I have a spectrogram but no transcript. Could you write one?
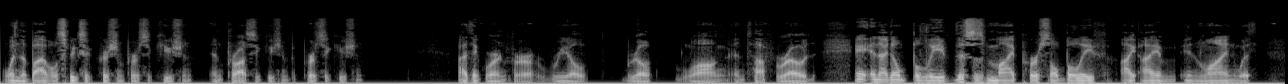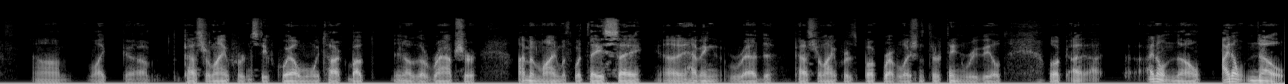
when the Bible speaks of Christian persecution and prosecution, but persecution. I think we're in for a real real long and tough road. And, and I don't believe this is my personal belief. I, I am in line with um, like uh, Pastor Langford and Steve Quayle when we talk about you know the rapture. I'm in line with what they say, uh, having read Pastor Langford's book Revelation 13 Revealed. Look, I, I, don't know. I don't know.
